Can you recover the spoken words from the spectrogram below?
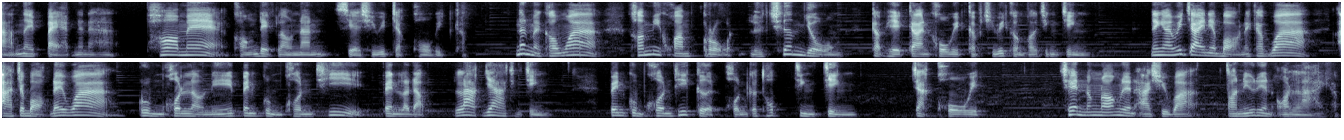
3 ใน8เนี่ยนะฮะ พ่อแม่ของเด็กเหล่านั้นเสียชีวิตจากโควิดครับ นั่นหมายความว่าเขามีความโกรธหรือเชื่อมโยงกับเหตุการณ์โควิด กับชีวิตของเขาจริง ๆ ในงานวิจัยเนี่ยบอกนะครับว่าอาจจะบอกได้ว่ากลุ่มคนเหล่านี้เป็นกลุ่มคนที่เป็นระดับลากย่าจริง ๆ เป็นกลุ่มคนที่เกิดผลกระทบจริง ๆ จากโควิด เช่นน้องๆ เรียนอาชีวะ ตอนนี้เรียนออนไลน์ครับ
